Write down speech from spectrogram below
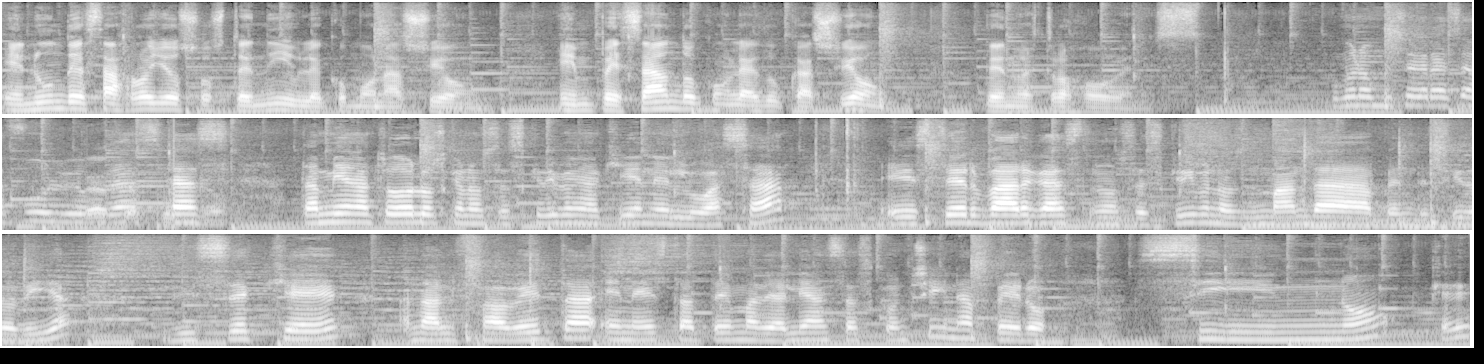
en un desarrollo sostenible como nación, empezando con la educación de nuestros jóvenes. Bueno, muchas gracias Fulvio, gracias, también a todos los que nos escriben aquí en el WhatsApp. Esther Vargas nos escribe, nos manda bendecido día, dice que analfabeta en este tema de alianzas con China, pero si no, ¿qué?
